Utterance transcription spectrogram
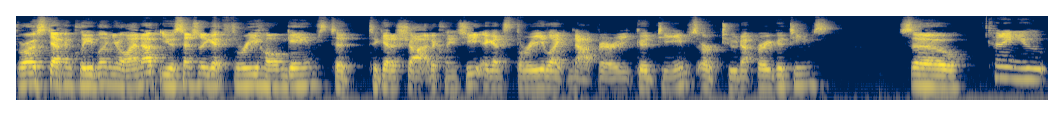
throw Stephen Cleveland in your lineup. You essentially get three home games to to get a shot at a clean sheet against three like not very good teams or two not very good teams. So Couldn't you?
